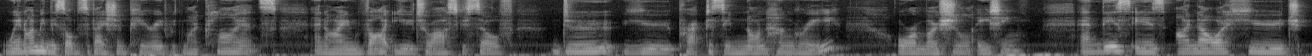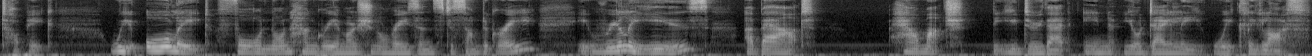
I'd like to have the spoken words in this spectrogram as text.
when I'm in this observation period with my clients, and I invite you to ask yourself do you practice in non hungry or emotional eating? And this is, I know, a huge topic. We all eat for non hungry emotional reasons to some degree. It really is about how much that you do that in your daily, weekly life.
